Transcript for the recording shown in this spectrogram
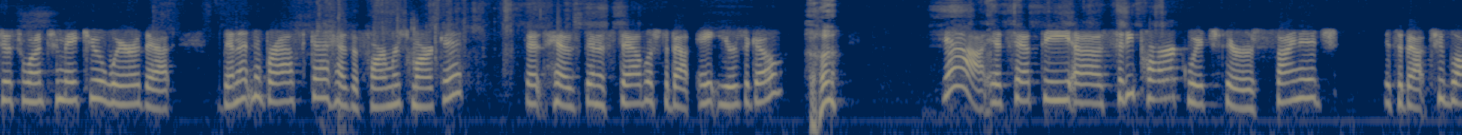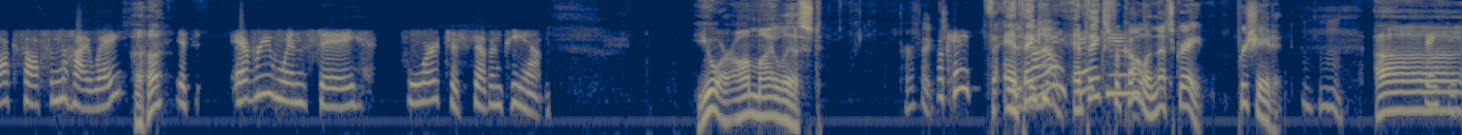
Just wanted to make you aware that Bennett, Nebraska has a farmers market that has been established about eight years ago. Uh huh. Yeah, it's at the uh, city park, which there's signage. It's about two blocks off from the highway. Uh huh. It's every Wednesday, 4 to 7 p.m. You are on my list. Perfect. Okay. Th- and Good thank you. night. And Thank thanks for calling. That's great. Appreciate it. Mm-hmm. Uh,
